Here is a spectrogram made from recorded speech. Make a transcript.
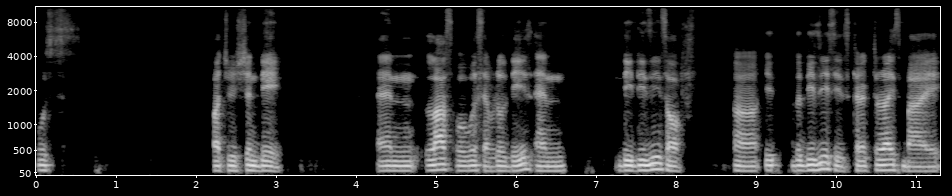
post parturition day and lasts over several days and the disease of uh, it, the disease is characterized by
